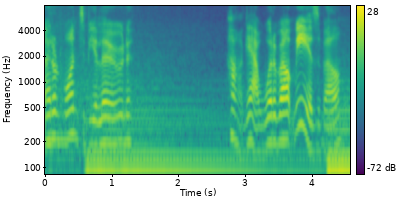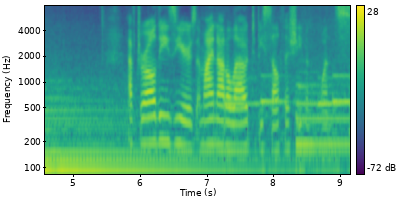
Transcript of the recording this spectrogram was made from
I don't want to be alone. Huh, yeah, what about me, Isabelle? After all these years, am I not allowed to be selfish even once?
